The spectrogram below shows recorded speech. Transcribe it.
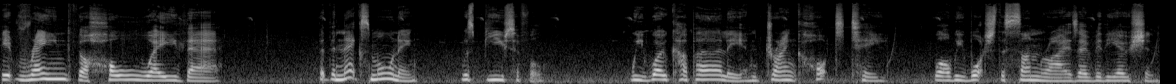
It rained the whole way there. But the next morning was beautiful. We woke up early and drank hot tea while we watched the sunrise over the ocean.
